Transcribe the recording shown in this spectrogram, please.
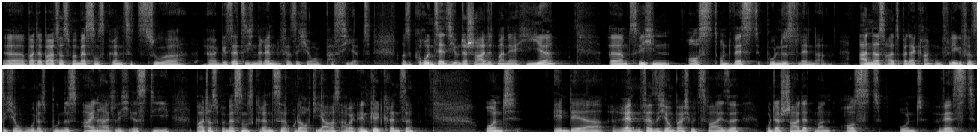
äh, bei der Beitragsbemessungsgrenze zur äh, gesetzlichen Rentenversicherung passiert. Also grundsätzlich unterscheidet man ja hier ähm, zwischen Ost- und West-Bundesländern. Anders als bei der Krankenpflegeversicherung, wo das bundeseinheitlich ist, die Beitragsbemessungsgrenze oder auch die Jahresarbeit-Entgeltgrenze. Und in der Rentenversicherung beispielsweise unterscheidet man Ost und West.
